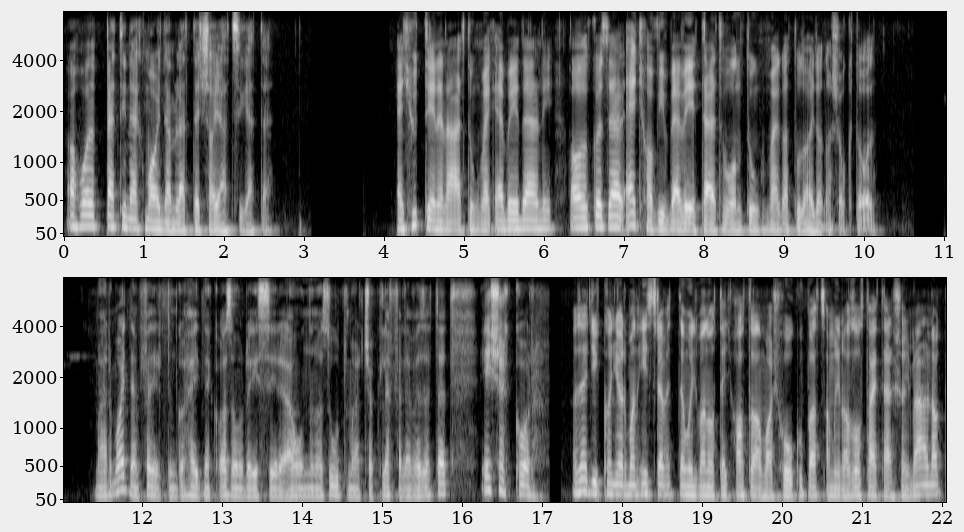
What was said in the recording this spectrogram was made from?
ahol Petinek majdnem lett egy saját szigete. Egy hütténen álltunk meg ebédelni, ahol közel egy havi bevételt vontunk meg a tulajdonosoktól. Már majdnem felértünk a hegynek azon részére, ahonnan az út már csak lefele vezetett, és ekkor... Az egyik kanyarban észrevettem, hogy van ott egy hatalmas hókupac, amin az osztálytársaim állnak,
